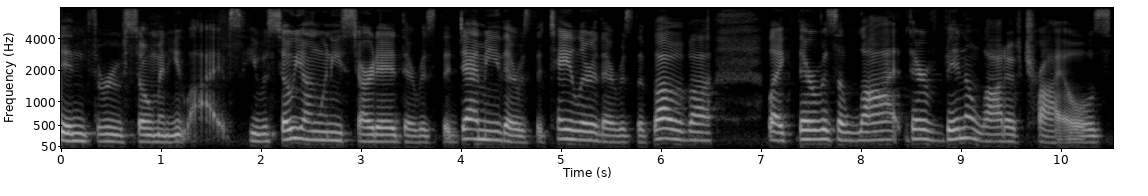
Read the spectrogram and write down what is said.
been through so many lives. He was so young when he started. There was the Demi, there was the Taylor, there was the blah blah blah like there was a lot there have been a lot of trials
